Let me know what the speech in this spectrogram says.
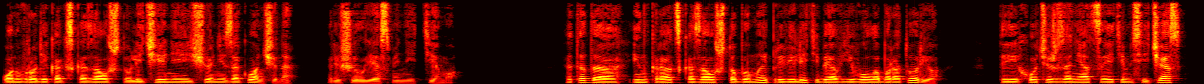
Он вроде как сказал, что лечение еще не закончено. Решил я сменить тему. «Это да, Инкрат сказал, чтобы мы привели тебя в его лабораторию. Ты хочешь заняться этим сейчас?» –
